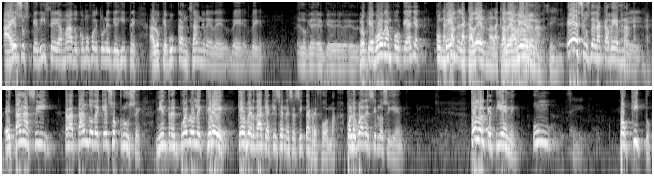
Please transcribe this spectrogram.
a esos que dice Amado, ¿cómo fue que tú le dijiste? A los que buscan sangre de lo que, lo que bogan porque haya condena. La, caverna, la caverna. Esos de la caverna están así, tratando de que eso cruce, mientras el pueblo le cree que es verdad que aquí se necesita reforma. Pues les voy a decir lo siguiente. Todo el que tiene un poquito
